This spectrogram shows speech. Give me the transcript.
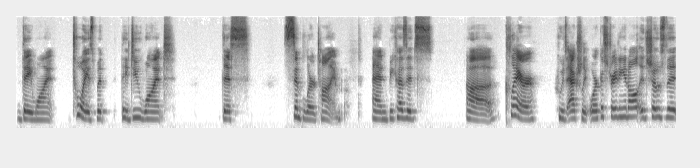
they want toys, but they do want this simpler time. And because it's uh Claire who's actually orchestrating it all, it shows that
